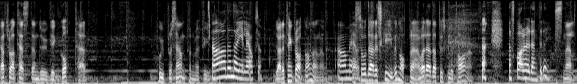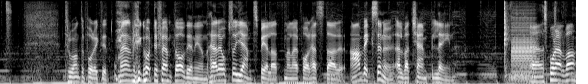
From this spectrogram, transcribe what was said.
Jag tror att hästen duger gott här. 7 på nummer fyra. Ja, den där gillar jag också. Du hade tänkt prata om den eller? Ja, men Jag såg du hade skrivit något på den. Jag var rädd att du skulle ta den. jag sparade den till dig. Snällt. Tror jag inte på riktigt. Men vi går till femte avdelningen. Här är också jämnt spelat mellan ett par hästar. Ja, han växer nu, 11 Champ Lane. Eh, spår 11,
